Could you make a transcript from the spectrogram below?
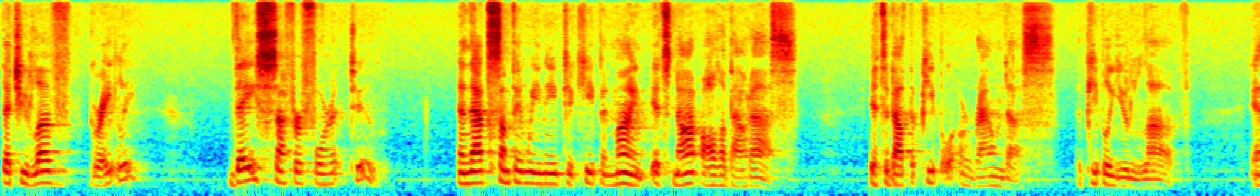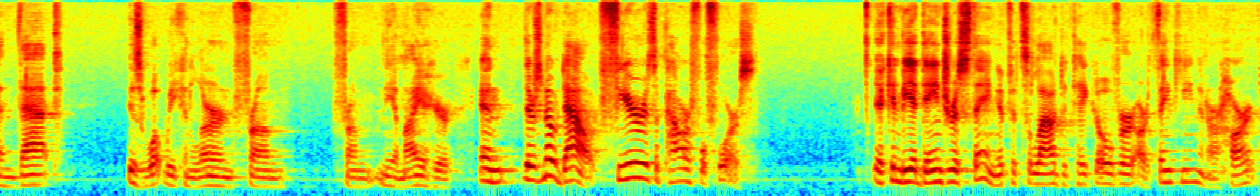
that you love greatly, they suffer for it too. And that's something we need to keep in mind. It's not all about us, it's about the people around us, the people you love. And that is what we can learn from, from Nehemiah here. And there's no doubt, fear is a powerful force. It can be a dangerous thing if it's allowed to take over our thinking and our heart.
